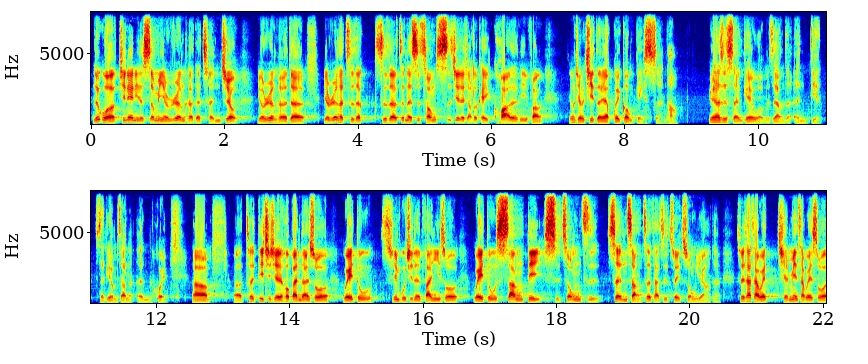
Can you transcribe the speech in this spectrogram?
如果今天你的生命有任何的成就，有任何的有任何值得值得真的是从世界的角度可以夸的地方，弟兄姐妹记得要归功给神哈。原来是神给我们这样的恩典，神给我们这样的恩惠。那呃，所以第七节的后半段说，唯独新普金的翻译说，唯独上帝使种子生长，这才是最重要的。所以他才会前面才会说，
